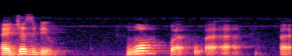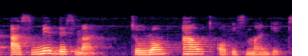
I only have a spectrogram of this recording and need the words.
uh, Jezebel what, uh, uh, uh, has made this man to run out of his mandate.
